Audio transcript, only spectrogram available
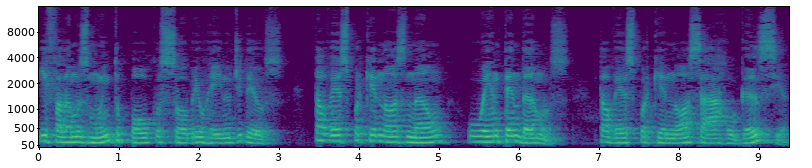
e falamos muito pouco sobre o reino de Deus. Talvez porque nós não o entendamos talvez porque nossa arrogância,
